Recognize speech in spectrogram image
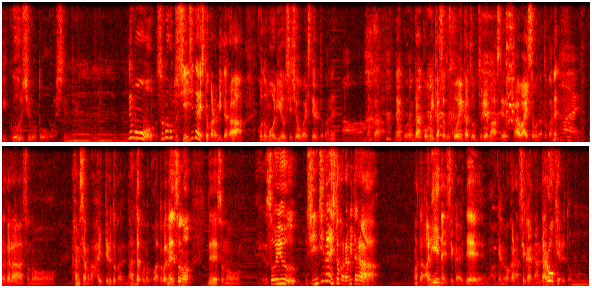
いく仕事をしてて、うんでもそんなこと信じない人から見たら子供を利用して商売してるとかね。あなんかね学校も行かさず講演活動を連れ回してかわいそうだとかね。ーはい。だからその神様が入ってるとかなんだこの子はとかね。そのでそのそういう信じない人から見たらまたありえない世界でわけのわからん世界なんだろうけれども、うん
